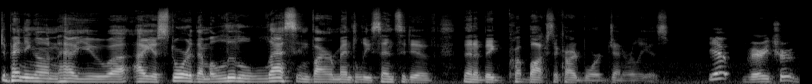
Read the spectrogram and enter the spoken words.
depending on how you uh, how you store them, a little less environmentally sensitive than a big box of cardboard generally is. Yep, very true.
